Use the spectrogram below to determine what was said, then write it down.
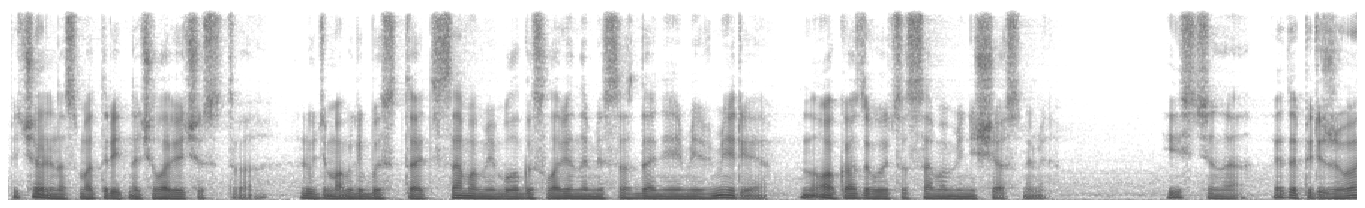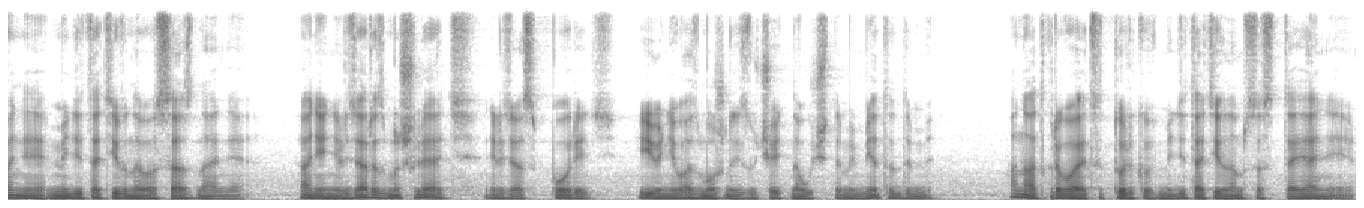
Печально смотреть на человечество. Люди могли бы стать самыми благословенными созданиями в мире, но оказываются самыми несчастными. Истина – это переживание медитативного сознания. О ней нельзя размышлять, нельзя спорить, ее невозможно изучать научными методами – она открывается только в медитативном состоянии,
